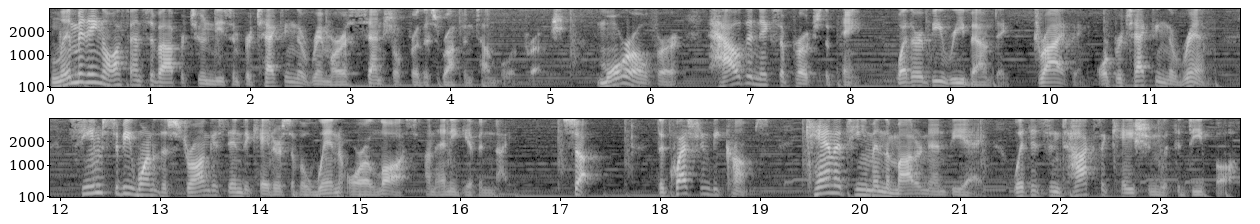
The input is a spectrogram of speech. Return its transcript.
Limiting offensive opportunities and protecting the rim are essential for this rough and tumble approach. Moreover, how the Knicks approach the paint, whether it be rebounding, driving, or protecting the rim, seems to be one of the strongest indicators of a win or a loss on any given night. So, the question becomes can a team in the modern NBA, with its intoxication with the deep ball,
